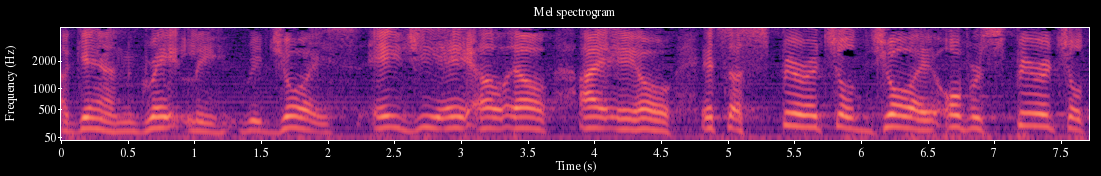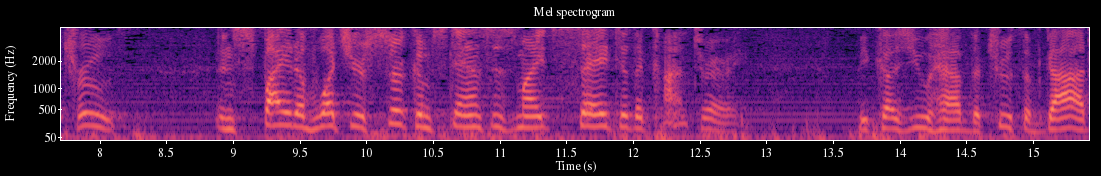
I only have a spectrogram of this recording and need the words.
Again, greatly rejoice. A G A L L I A O. It's a spiritual joy over spiritual truth, in spite of what your circumstances might say to the contrary, because you have the truth of God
